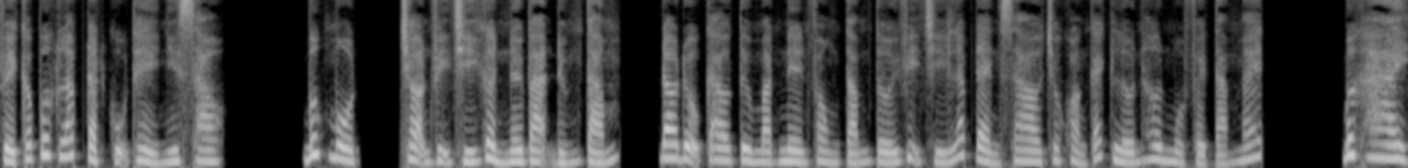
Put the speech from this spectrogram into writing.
Về các bước lắp đặt cụ thể như sau. Bước 1, chọn vị trí gần nơi bạn đứng tắm. Đo độ cao từ mặt nền phòng tắm tới vị trí lắp đèn sao cho khoảng cách lớn hơn 1,8 mét. Bước 2,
